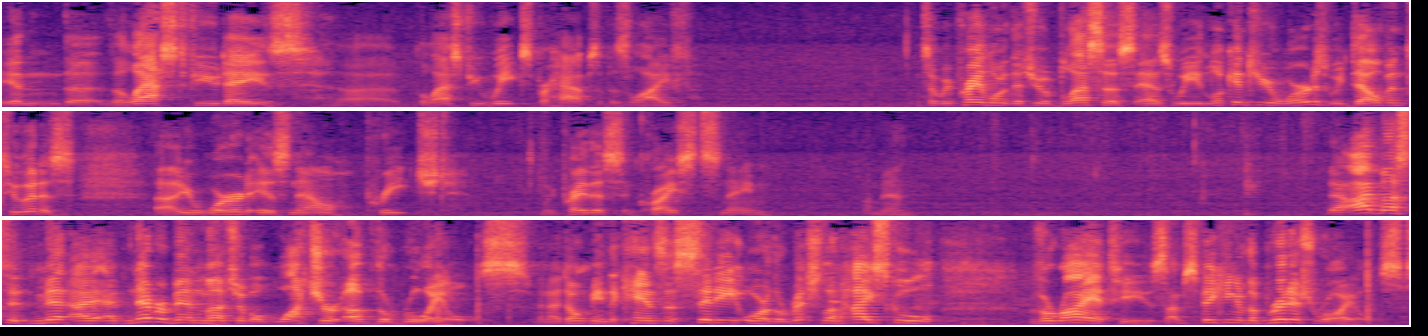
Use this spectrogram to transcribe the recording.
in the, the last few days, uh, the last few weeks perhaps of his life. So we pray, Lord, that you would bless us as we look into your word, as we delve into it, as uh, your word is now preached. We pray this in Christ's name. Amen. Now, I must admit, I have never been much of a watcher of the Royals. And I don't mean the Kansas City or the Richland High School varieties. I'm speaking of the British Royals.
